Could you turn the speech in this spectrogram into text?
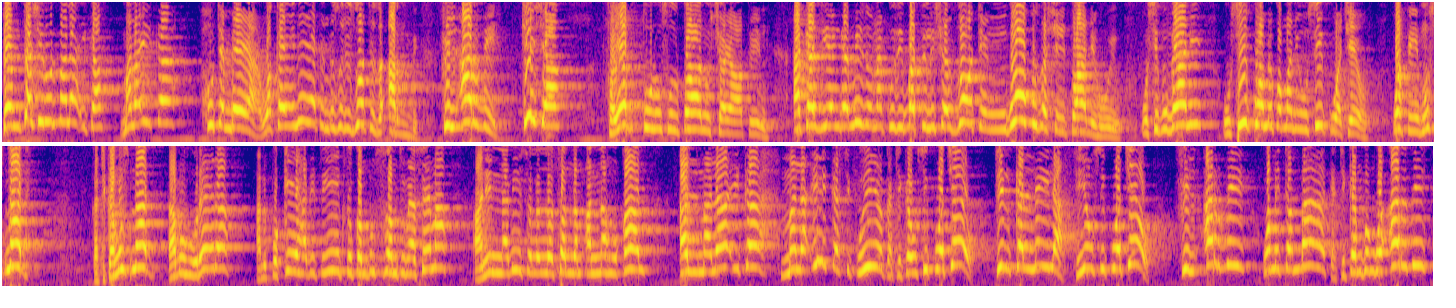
tamtashiru almalaika. Malaika hutembea wakaenea pembezoni zote za ardhi. Fil ardhi kisha fayabtulu sultanu shayatin. Akaziangamiza na kuzibatilisha zote nguvu za sheitani huyu. Usiku gani? Usiku amekoma ni usiku wa cheo. Wa fi musnad. Katika musnad abu huraira amepokea hadithi hii kutoka mtume sasa mtume asema anin nabii sallallahu alaihi wasallam annahu qala almalaika malaika siku hiyo katika usiku wa cheo. Tilka leila hiyo usiku wa cheo. Fil ardi wametambaa katika mgongo wa ardhi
